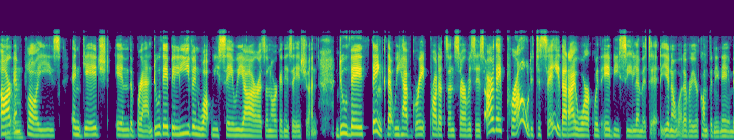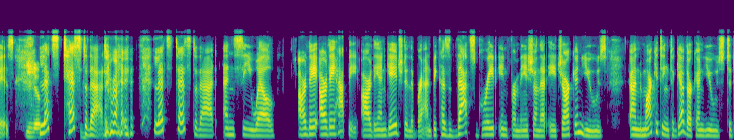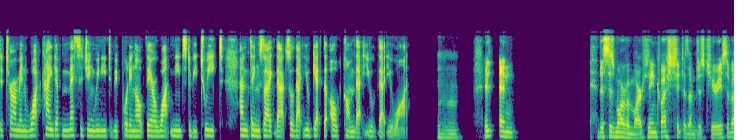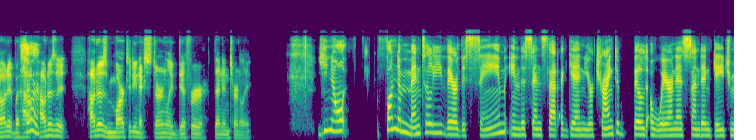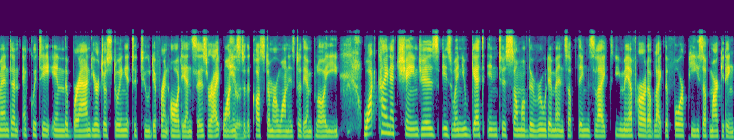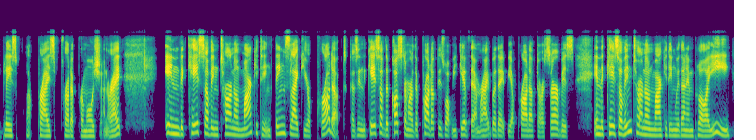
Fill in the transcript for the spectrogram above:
Are mm-hmm. employees engaged in the brand? Do they believe in what we say we are as an organization? Do they think that we have great products and services? Are they proud to say that I work with ABC Limited, you know, whatever your company name is? Let's test mm-hmm. that, right? Let's test that and see, well, are they are they happy are they engaged in the brand because that's great information that hr can use and marketing together can use to determine what kind of messaging we need to be putting out there what needs to be tweaked and things like that so that you get the outcome that you that you want mm-hmm. it, and this is more of a marketing question because i'm just curious about it but how, sure. how does it how does marketing externally differ than internally you know fundamentally they're the same in the sense that again you're trying to build awareness and engagement and equity in the brand. You're just doing it to two different audiences right? One sure. is to the customer one is to the employee. What kind of changes is when you get into some of the rudiments of things like you may have heard of like the four p's of marketing place price product promotion right in the case of internal marketing, things like your product, because in the case of the customer, the product is what we give them, right? Whether it be a product or a service. In the case of internal marketing with an employee,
